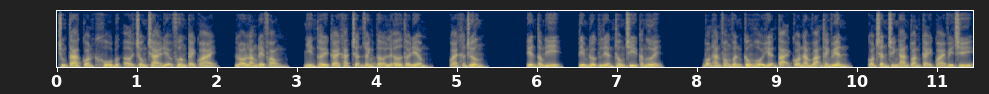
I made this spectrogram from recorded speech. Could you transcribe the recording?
chúng ta còn khổ bức ở chống trải địa phương cày quái lo lắng đề phòng, nhìn thấy cái khác trận doanh tờ lệ ở thời điểm, quái khẩn trương. Yên tâm đi, tìm được liền thông chi các ngươi. Bọn hắn phong vân công hội hiện tại có năm vạn thành viên, còn chân chính an toàn cải quái vị trí.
